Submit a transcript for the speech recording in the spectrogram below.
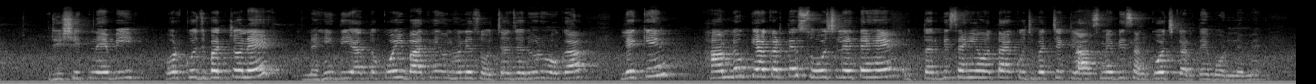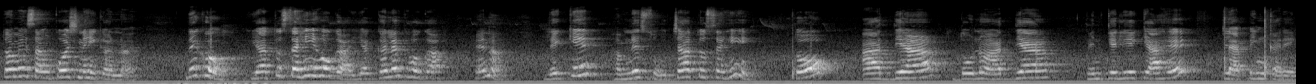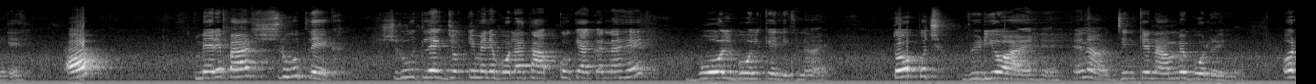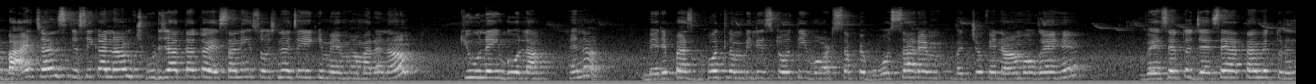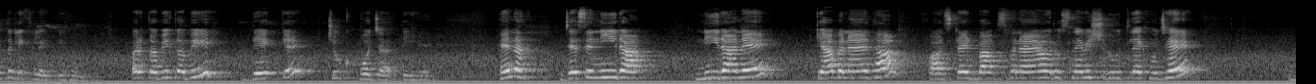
ऋषित ने भी और कुछ बच्चों ने नहीं दिया तो कोई बात नहीं, उन्होंने सोचा ज़रूर होगा। लेकिन हम लोग क्या करते हैं सोच लेते हैं, उत्तर भी सही होता है, कुछ बच्चे क्लास में भी संकोच करते हैं बोलने में। तो हमें संकोच नहीं करना है। देखो, या तो सही होगा या गलत होगा, है ना? लेकिन हमने सोचा तो सही तो आद्या, दोनों आद्या, इनके लिए क्या है? क्लैपिंग करेंगे। अब मेरे पास श्रुत लेख। श्रुत लेख जो कि मैंने बोला था, आपको क्या करना है? बोल बोल के लिखना है। तो कुछ वीडियो आए हैं, है ना, जिनके नाम मैं बोल रही हूँ। और बाय चांस किसी का नाम छूट जाता तो ऐसा नहीं सोचना चाहिए कि मैम हमारा नाम क्यों नहीं बोला, है ना? मेरे पास बहुत लंबी लिस्ट होती व्हाट्सअप पे बहुत सारे बच्चों के नाम हो गए हैं। वैसे तो जैसे आता है, मैं तुरंत लिख लेती हूँ। पर कभी कभी देख के चुक हो जाती है। है ना? जैसे नीरा नीरा ने क्या बनाया था? फास्ट एड बॉक्स बनाया और उसने भी श्रुत लेख मुझे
